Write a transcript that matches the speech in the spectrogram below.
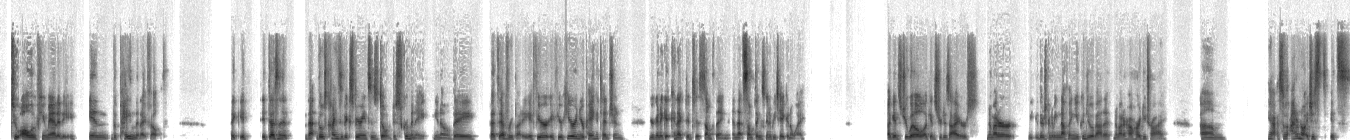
to all of humanity in the pain that i felt. Like it it doesn't that those kinds of experiences don't discriminate you know they that's everybody. If you're if you're here and you're paying attention you're going to get connected to something and that something's going to be taken away. Against your will against your desires no matter there's going to be nothing you can do about it no matter how hard you try. Um yeah so i don't know it just it's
